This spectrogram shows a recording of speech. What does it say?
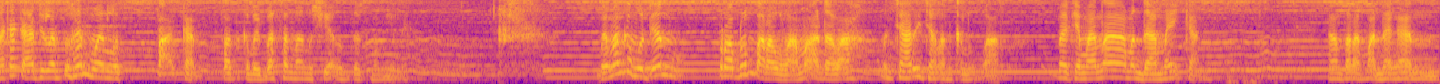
Maka keadilan Tuhan meletakkan satu kebebasan manusia untuk memilih. Memang kemudian problem para ulama adalah mencari jalan keluar. Bagaimana mendamaikan antara pandangan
